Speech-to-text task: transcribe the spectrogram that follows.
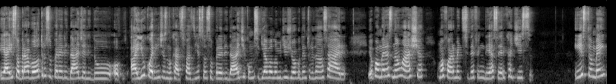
E aí sobrava outra superioridade ali do. Aí o Corinthians, no caso, fazia sua superioridade e conseguia volume de jogo dentro da nossa área. E o Palmeiras não acha uma forma de se defender acerca disso. Isso também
